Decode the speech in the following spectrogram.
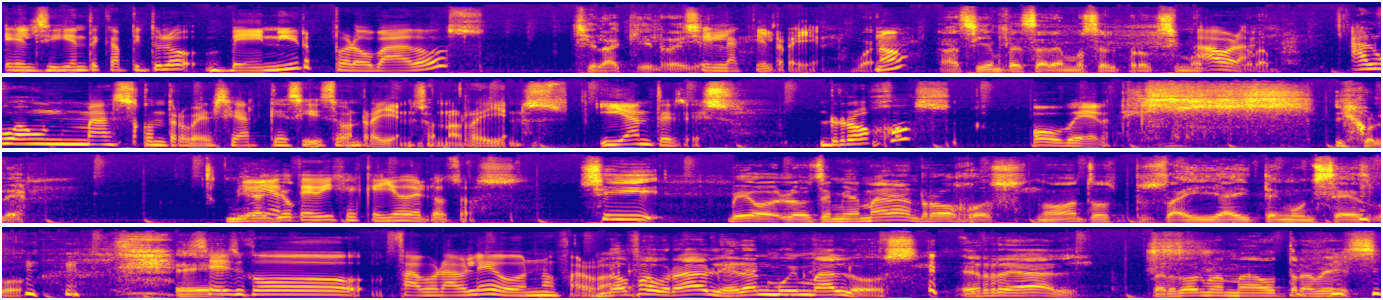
el siguiente capítulo, venir probados Chilaquil relleno. chilaquil relleno, Bueno, ¿no? así empezaremos el próximo Ahora, programa. algo aún más controversial que si son rellenos o no rellenos. Y antes de eso, ¿rojos o verdes? Híjole. Yo Mira, ya yo, te dije que yo de los dos. sí, veo, los de mi mamá eran rojos, ¿no? Entonces, pues ahí, ahí tengo un sesgo. Eh, ¿Sesgo favorable o no favorable? No favorable, eran muy malos. Es real. Perdón, mamá, otra vez.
